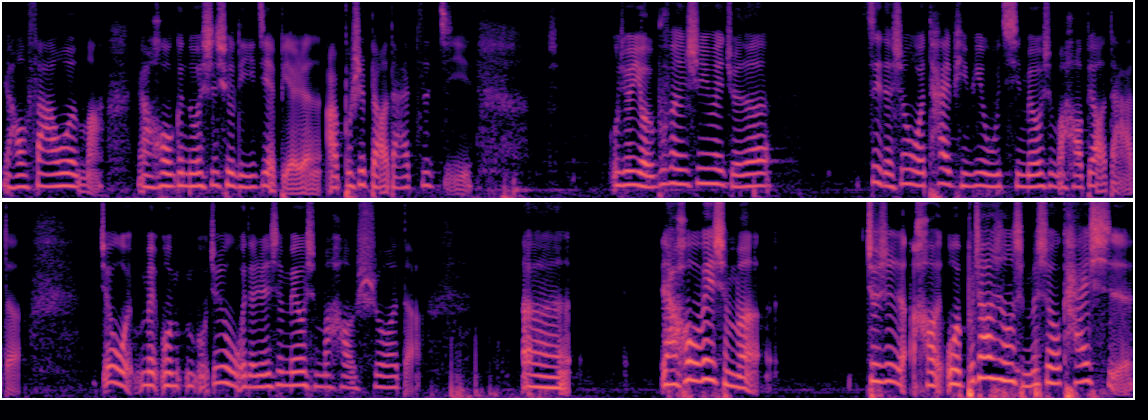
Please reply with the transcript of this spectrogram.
然后发问嘛，然后更多是去理解别人，而不是表达自己。我觉得有一部分是因为觉得自己的生活太平平无奇，没有什么好表达的。就我没我我就是我的人生没有什么好说的，呃，然后为什么就是好我不知道是从什么时候开始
